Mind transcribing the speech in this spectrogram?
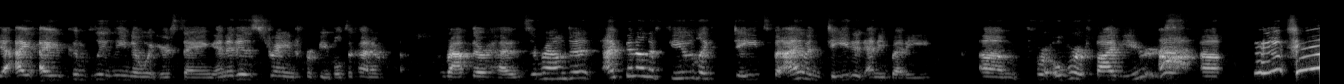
Yeah, I, I completely know what you're saying. And it is strange for people to kind of wrap their heads around it. I've been on a few like dates, but I haven't dated anybody um, for over five years. uh, Me too.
